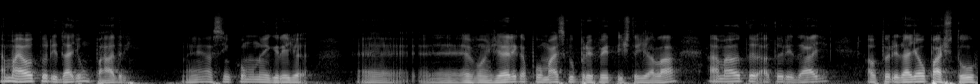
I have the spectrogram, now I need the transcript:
a maior autoridade é um padre. Né? Assim como na igreja evangélica, por mais que o prefeito esteja lá, a maior autoridade, autoridade é o pastor.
